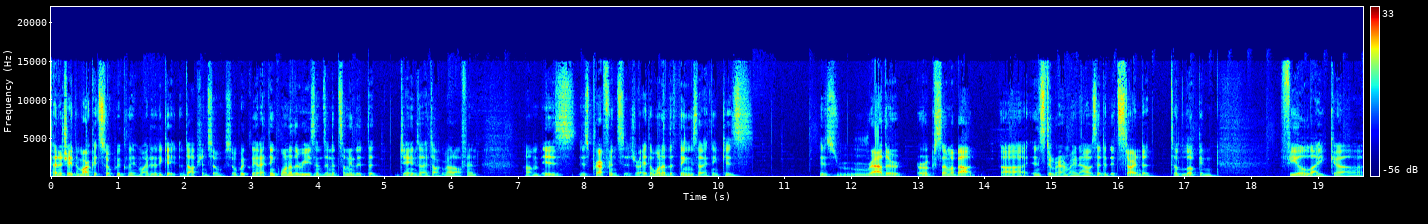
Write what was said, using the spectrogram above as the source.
penetrate the market so quickly, and why did it get adoption so so quickly? And I think one of the reasons, and it's something that, that James and I talk about often, um, is is preferences, right? The, One of the things that I think is is rather irksome about uh, Instagram right now is that it, it's starting to to look and feel like uh,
